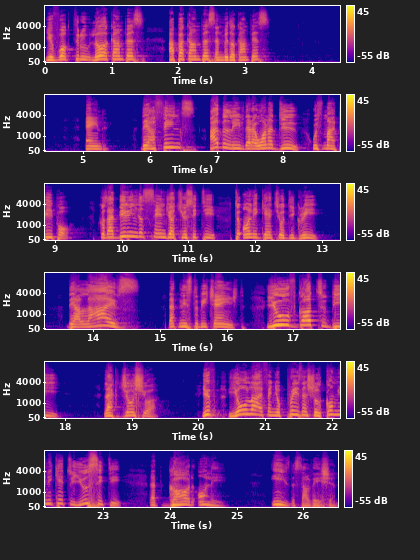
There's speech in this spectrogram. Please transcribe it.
You've walked through lower campus, upper campus, and middle campus. And there are things I believe that I want to do with my people. Because I didn't just send you at UCT to only get your degree. There are lives that needs to be changed. You've got to be like Joshua. You've, your life and your presence should communicate to UCT that God only is the salvation.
